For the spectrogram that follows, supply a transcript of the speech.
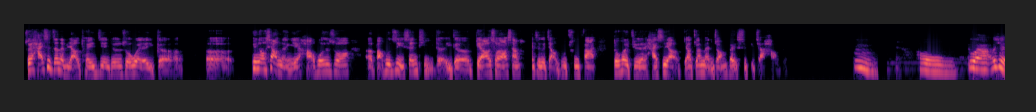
所以还是真的比较推荐，就是说为了一个呃。运动效能也好，或者说呃保护自己身体的一个不要受到伤害这个角度出发，都会觉得还是要比较专门装备是比较好的。嗯，哦，对啊，而且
